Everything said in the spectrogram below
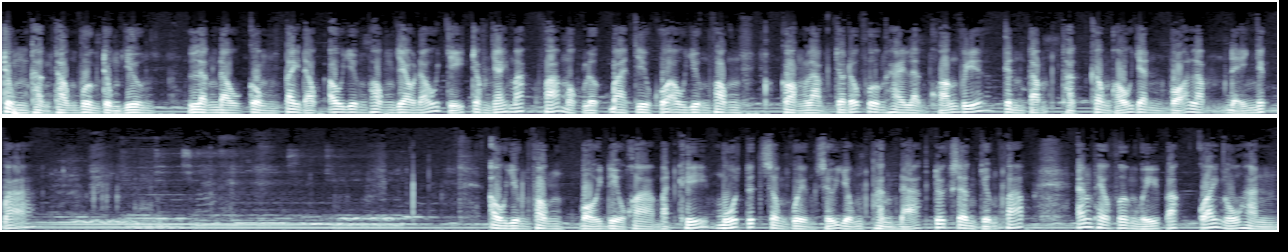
Trung thần thông Vương Trùng Dương Lần đầu cùng tay độc Âu Dương Phong giao đấu chỉ trong nháy mắt phá một lượt ba chiêu của Âu Dương Phong, còn làm cho đối phương hai lần khoảng vía, kinh tâm thật không hổ danh võ lâm đệ nhất bá. Âu Dương Phong vội điều hòa bạch khí, múa tích sông quyền sử dụng thần đá tuyết sơn trưởng pháp, án theo phương vị bắt quái ngũ hành,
